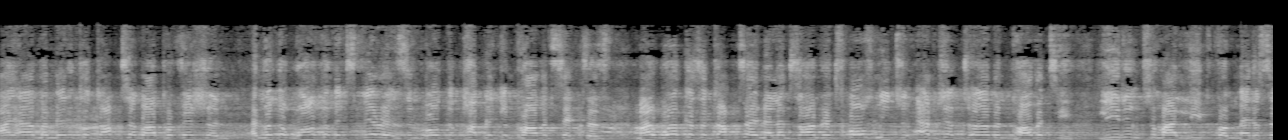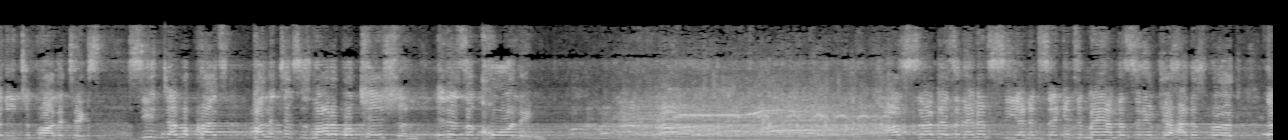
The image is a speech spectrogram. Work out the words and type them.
I am a medical doctor by profession and with a wealth of experience in both the public and private sectors. My work as a doctor in Alexandra exposed me to abject urban poverty, leading to my leap from medicine into politics See, Democrats, politics is not a vocation, it is a calling. I've served as an MMC and executive mayor in the city of Johannesburg, the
